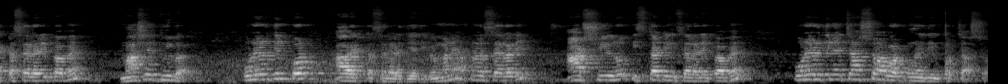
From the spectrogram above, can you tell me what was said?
একটা স্যালারি পাবেন, মাসে দুইবার। পনেরো দিন পর আর একটা স্যালারি দিয়ে দিবেন। মানে আপনার স্যালারি আটশো ইউরো স্টার্টিং স্যালারি পাবেন। পনেরো দিনে চারশো, আবার পনেরো দিন পর চারশো।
